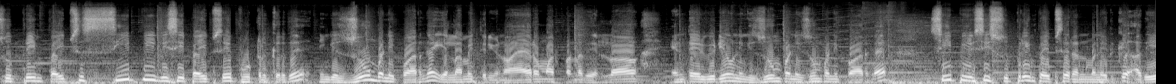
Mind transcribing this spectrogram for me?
சுப்ரீம் பைப்ஸ் சிபிவிசி பைப்ஸே போட்டிருக்கிறது. நீங்கள் ஜூம் பண்ணி பாருங்கள் எல்லாமே தெரியும். நான் ஏரோ மார்க் பண்ணது எல்லா என்டையர் வீடியோ நீங்கள் ஜூம் பண்ணி ஜூம் பண்ணி பாருங்கள் சிபிவிசி சுப்ரீம் பைப்ஸே ரன் பண்ணியிருக்கு அதே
